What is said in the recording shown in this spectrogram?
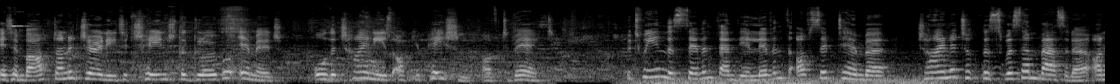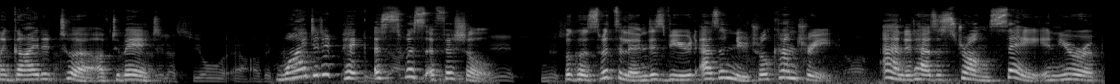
It embarked on a journey to change the global image or the Chinese occupation of Tibet. Between the 7th and the 11th of September, China took the Swiss ambassador on a guided tour of Tibet. Why did it pick a Swiss official? Because Switzerland is viewed as a neutral country, and it has a strong say in Europe.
